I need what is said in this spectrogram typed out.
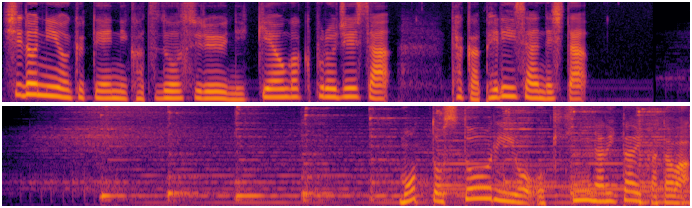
シドニーを拠点に活動する日系音楽プロデューサータカ・ペリーさんでした。もっとストーリーをお聞きになりたい方は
